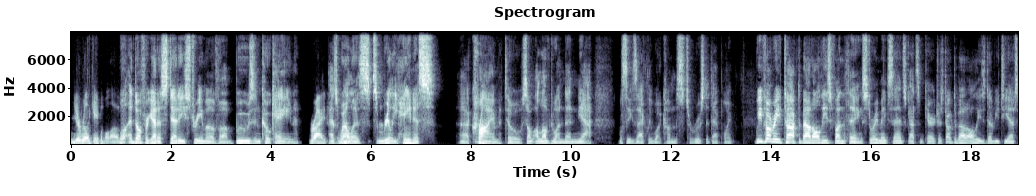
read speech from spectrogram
you're really capable of Well, and don't forget a steady stream of uh, booze and cocaine, right as well as some really heinous uh, crime to some a loved one. Then yeah, we'll see exactly what comes to roost at that point. We've already talked about all these fun things. Story makes sense, got some characters, talked about all these WTFs.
